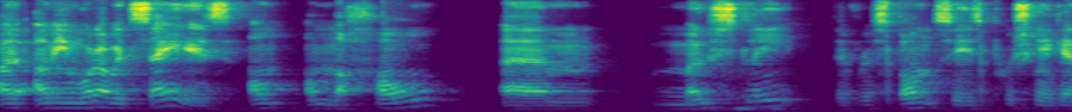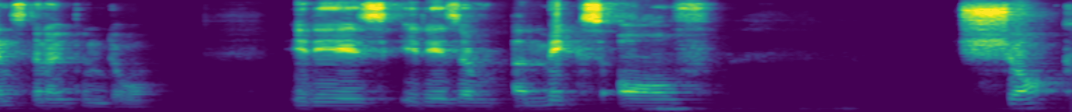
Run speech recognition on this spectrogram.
I, I mean, what I would say is, on on the whole, um, mostly the response is pushing against an open door. It is it is a, a mix of shock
